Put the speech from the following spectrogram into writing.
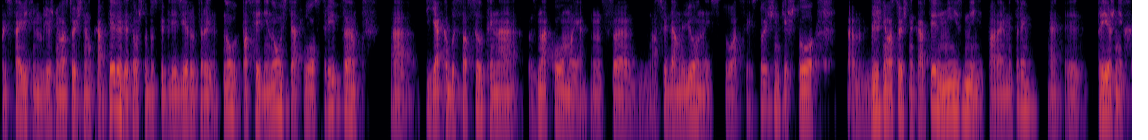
представителями ближневосточного картеля для того, чтобы стабилизировать рынок. Ну, вот последние новости от Уолл-стрит, э, а, якобы со ссылкой на знакомые с осведомленной ситуацией источники, что ближневосточный картель не изменит параметры э, прежних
